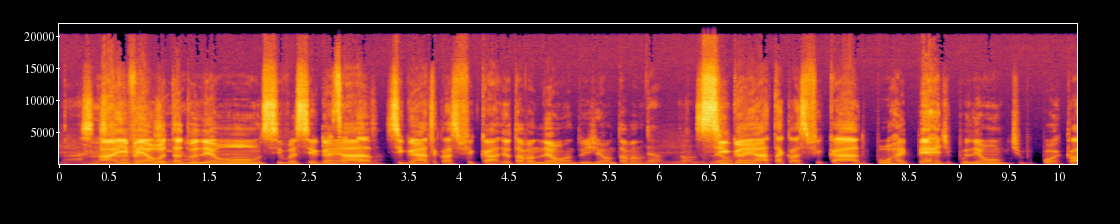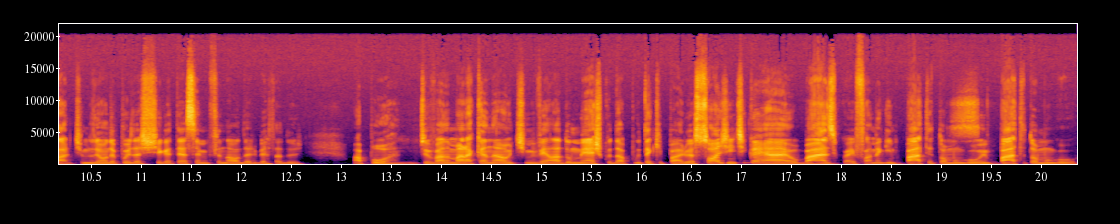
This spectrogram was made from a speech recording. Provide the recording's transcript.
Nossa, Aí vem a outra do Leon. Se você ganhar, se ganhar, tá classificado. Eu tava no Leon, do Engenhão não tava não. não, não se Leon. ganhar, tá classificado. Porra, aí perde pro Leon. Tipo, pô, claro, o time do Leon depois chega até a semifinal da Libertadores. Mas, porra, você vai no Maracanã, o time vem lá do México, da puta que pariu. É só a gente ganhar, é o básico. Aí o Flamengo empata e toma um gol, empata e toma um gol.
